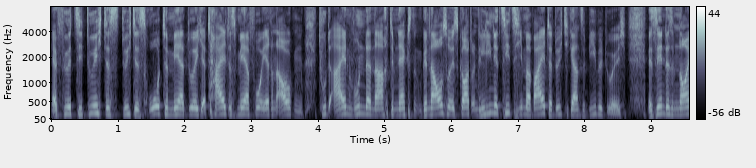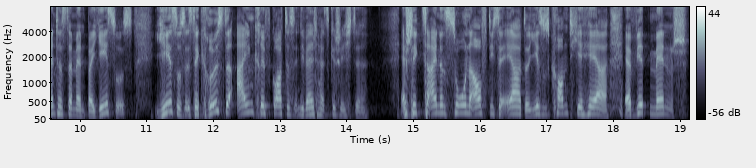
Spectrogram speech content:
Er führt sie durch das, durch das rote Meer durch, er teilt das Meer vor ihren Augen, tut ein Wunder nach dem nächsten. Und genauso ist Gott. Und die Linie zieht sich immer weiter durch die ganze Bibel durch. Wir sehen das im Neuen Testament bei Jesus. Jesus ist der größte Eingriff Gottes in die Weltheitsgeschichte. Er schickt seinen Sohn auf diese Erde. Jesus kommt hierher. Er wird Mensch.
